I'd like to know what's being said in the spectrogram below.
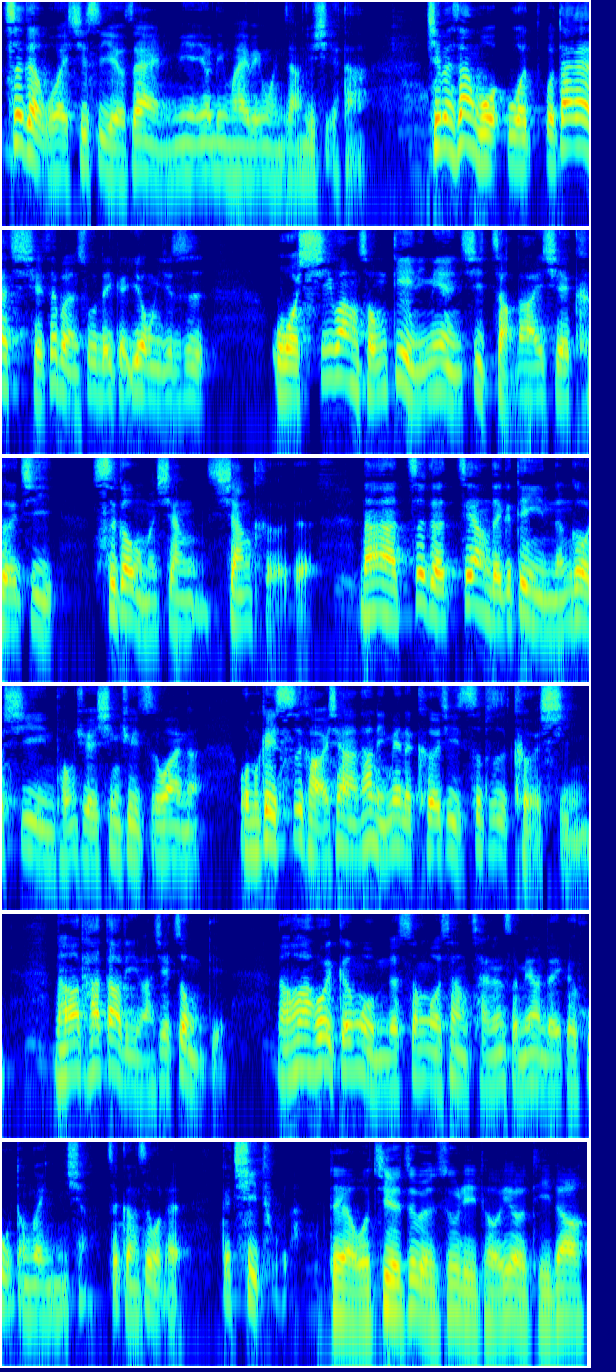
这个我其实也有在里面用另外一篇文章去写它。基本上，我我我大概写这本书的一个用意就是，我希望从电影里面去找到一些科技是跟我们相相合的。那这个这样的一个电影能够吸引同学兴趣之外呢，我们可以思考一下它里面的科技是不是可行，然后它到底有哪些重点，然后它会跟我们的生活上产生什么样的一个互动跟影响。这可能是我的一个企图了。对啊，我记得这本书里头也有提到，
